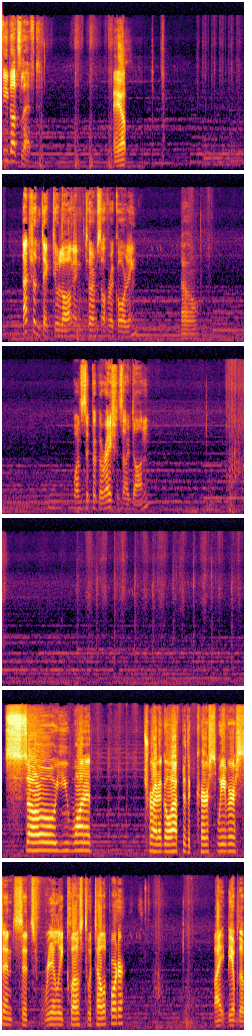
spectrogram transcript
V bloods left. Yep. That shouldn't take too long in terms of recording. No. Once the preparations are done. So you want to try to go after the Curse Weaver since it's really close to a teleporter? Might be able to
